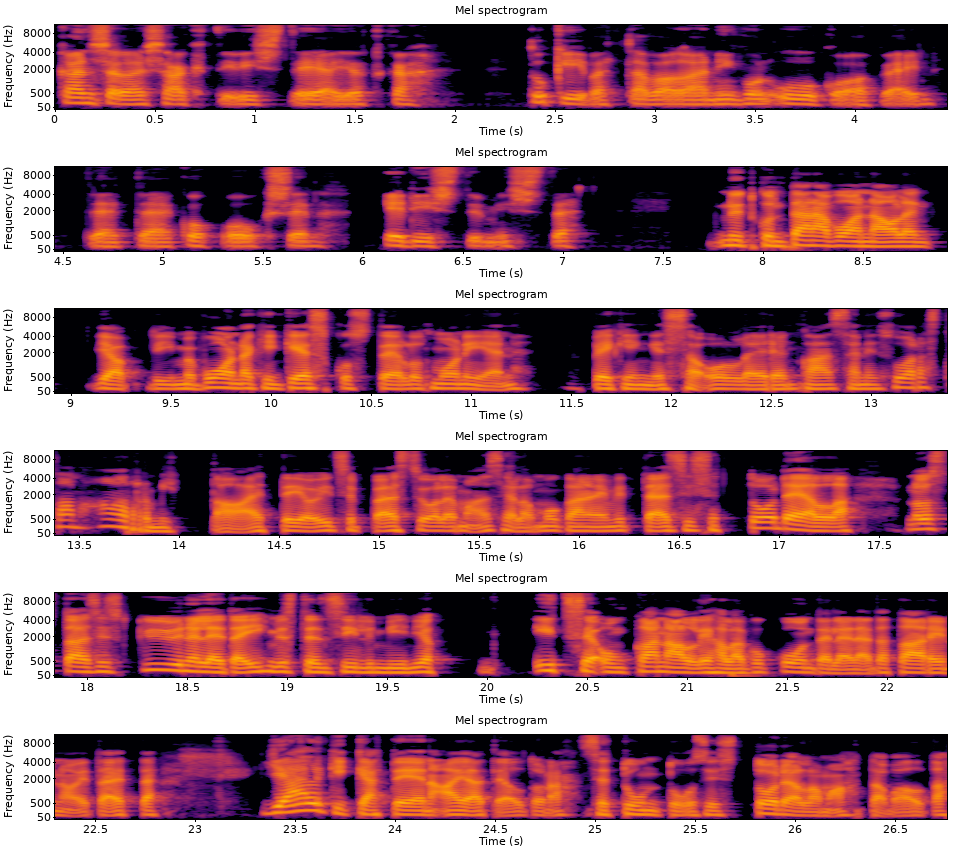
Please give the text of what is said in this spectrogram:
kansalaisaktivisteja, jotka tukivat tavallaan niin kuin ulkoapäin tätä kokouksen edistymistä. Nyt kun tänä vuonna olen ja viime vuonnakin keskustellut monien Pekingissä olleiden kanssa, niin suorastaan harmittaa, että ei ole itse päässyt olemaan siellä mukana. Nimittäin siis se todella nostaa siis kyyneleitä ihmisten silmiin ja itse on kanallihalla, kun kuuntelee näitä tarinoita, että jälkikäteen ajateltuna se tuntuu siis todella mahtavalta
